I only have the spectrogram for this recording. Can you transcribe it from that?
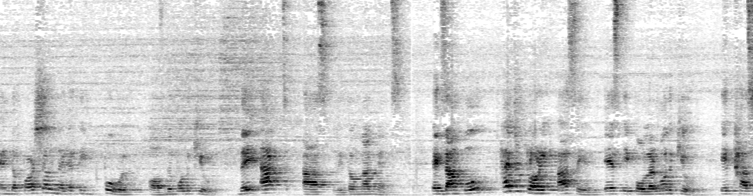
and the partial negative pole of the molecule. They act as little magnets. Example, hydrochloric acid is a polar molecule. It has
